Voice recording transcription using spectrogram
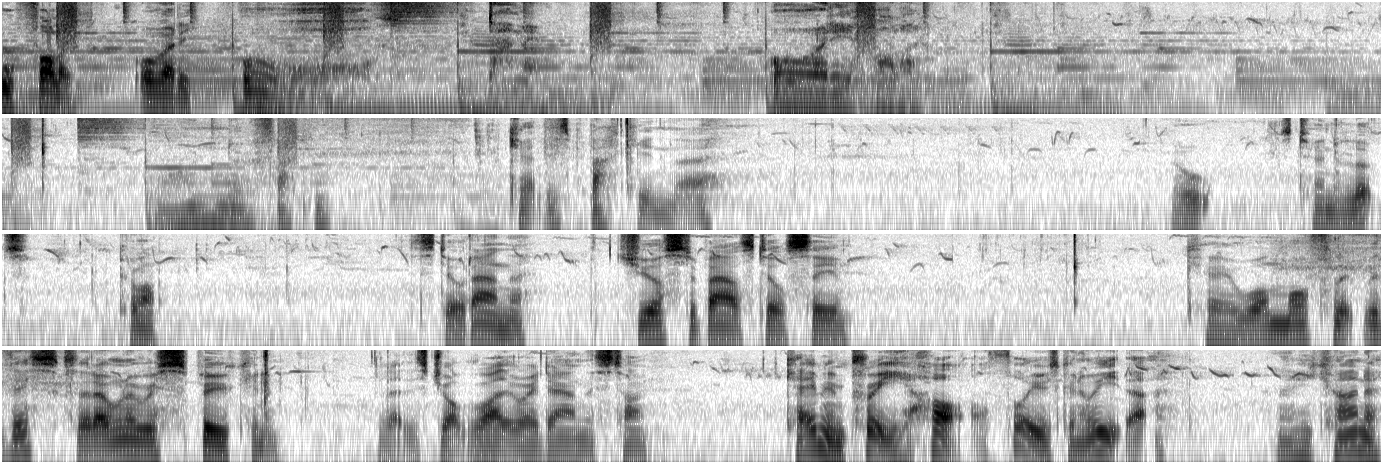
Oh, follow already. Oh, damn it. Already a follow. Wonder if I can get this back in there. Oh, he's turned looked. Come on. Still down there. Just about still see him. Okay, one more flip with this because I don't want to risk spooking him. Let this drop right the way down this time. Came in pretty hot. I thought he was going to eat that. And he kind of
